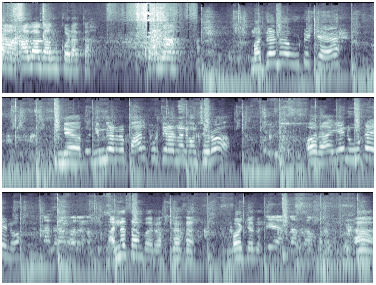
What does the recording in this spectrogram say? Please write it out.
ಹಾಂ ಆವಾಗ ಹಂಗೆ ಕೊಡಕ್ಕ. ಮಧ್ಯಾಹ್ನ ಊಟಕ್ಕೆ ನಿಮ್ದಾರು ಪಾಲ್ ಕೊಡ್ತೀರಾ ನನಗೊಂಚೂರು ಹೌದಾ? ಏನು ಊಟ ಏನು? ಅನ್ನ ಸಾಂಬಾರು. ಓಕೆ ಹಾಂ.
